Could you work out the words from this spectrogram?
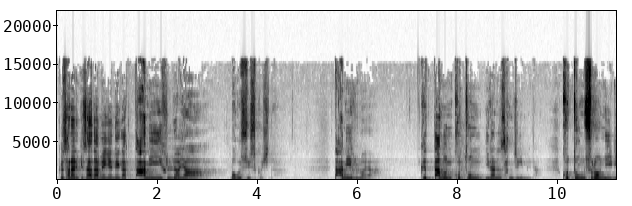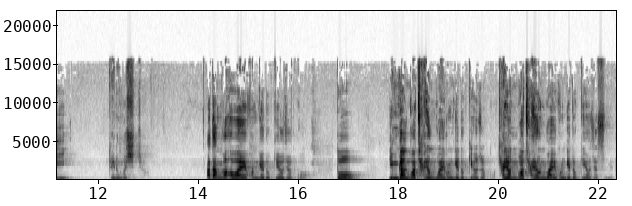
그래서 하나님께서 아담에게 내가 땀이 흘러야 먹을 수 있을 것이다. 땀이 흘러야. 그 땀은 고통이라는 상징입니다. 고통스러운 일이 되는 것이죠. 아담과 하와의 관계도 깨어졌고 또 인간과 자연과의 관계도 깨어졌고 자연과 자연과의 관계도 깨어졌습니다.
